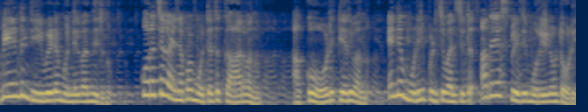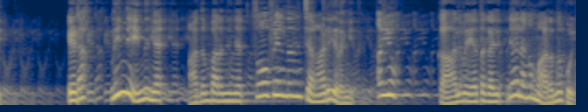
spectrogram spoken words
വീണ്ടും ടിവിയുടെ മുന്നിൽ വന്നിരുന്നു. കുറച്ചു കഴിഞ്ഞപ്പോൾ മുറ്റത്ത് കാർ വന്നു. അക്കു ഓടിക്കേറി വന്നു. എന്റെ മുടി പിടിച്ചു വലിച്ചിട്ട് അതേ സ്പീഡിൽ മുറിയിലോട്ട് ഓടി. എടാ നിന്നെ ഇന്ന് ഞാൻ അതും പറഞ്ഞ് ഞാൻ സോഫയിൽ നിന്ന് ചാടി ഇറങ്ങി. അയ്യോ കാൽ വയ്യാത്ത കാര്യം ഞാൻ അങ്ങ് മറന്നുപോയി.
